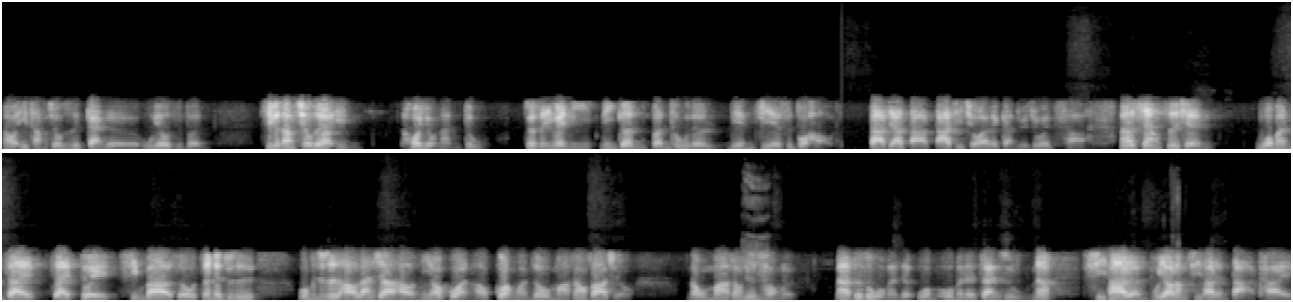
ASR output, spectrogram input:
然后一场球就是干个五六十分，基本上球都要赢会有难度，就是因为你你跟本土的连接是不好的，大家打打起球来的感觉就会差。那像之前我们在在对辛巴的时候，真的就是我们就是好篮下好，你要灌好，灌完之后马上发球，那我们马上就冲了。嗯那这是我们的，我我们的战术。那其他人不要让其他人打开，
